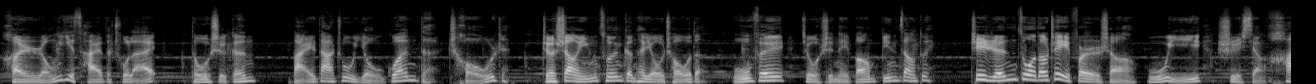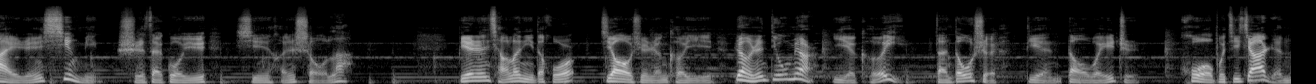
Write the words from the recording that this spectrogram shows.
很容易猜得出来，都是跟白大柱有关的仇人。这上营村跟他有仇的，无非就是那帮殡葬队。这人做到这份上，无疑是想害人性命，实在过于心狠手辣。别人抢了你的活，教训人可以，让人丢面也可以，但都是点到为止，祸不及家人，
